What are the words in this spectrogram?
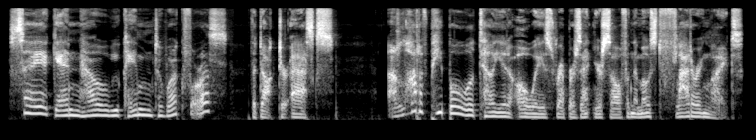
Say again how you came to work for us? The doctor asks. A lot of people will tell you to always represent yourself in the most flattering light,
